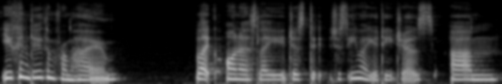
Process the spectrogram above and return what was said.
you can do them from home like honestly just just email your teachers um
